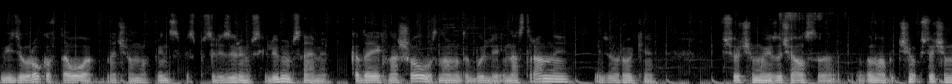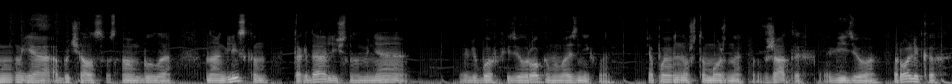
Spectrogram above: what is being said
видеоуроков того, на чем мы, в принципе, специализируемся и любим сами. Когда я их нашел, в основном это были иностранные видеоуроки. Все, чему я изучался, ну, все, чему я обучался, в основном было на английском. Тогда лично у меня любовь к видеоурокам и возникла. Я понял, что можно в сжатых видеороликах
